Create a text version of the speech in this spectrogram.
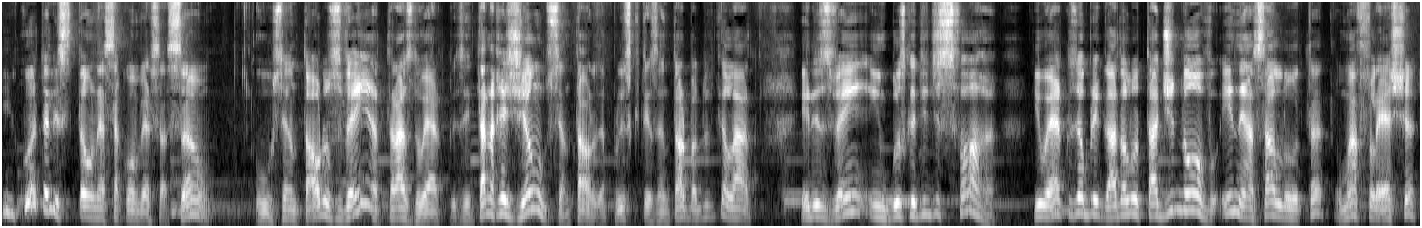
Enquanto eles estão nessa conversação, os centauros vêm atrás do Hércules. Ele está na região dos centauros, é por isso que tem centauro para tudo que é lado. Eles vêm em busca de desforra. E o Hércules é obrigado a lutar de novo. E nessa luta, uma flecha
